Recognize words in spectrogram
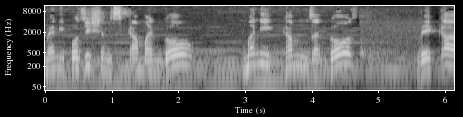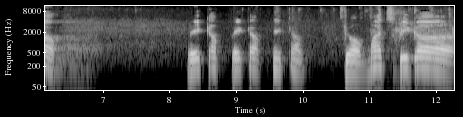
many positions come and go, money comes and goes. Wake up, wake up, wake up, wake up. You are much bigger.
